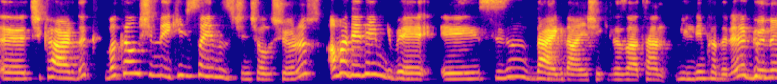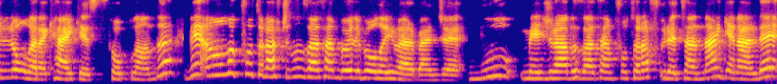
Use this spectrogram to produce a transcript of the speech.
e, çıkardık. Bakalım şimdi ikinci sayımız için çalışıyoruz. Ama dediğim gibi e, sizin dergide aynı şekilde zaten bildiğim kadarıyla gönüllü olarak herkes toplandı. Ve analog fotoğrafçılığın zaten böyle bir olayı var bence. Bu mecrada zaten fotoğraf üretenler genelde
